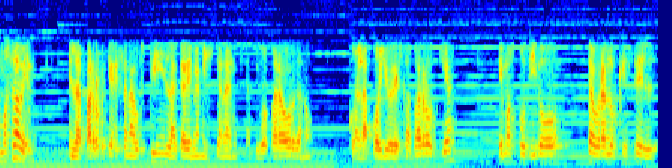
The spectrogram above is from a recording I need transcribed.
Como saben, en la parroquia de San Agustín, la Academia Mexicana de Música para Órgano, con el apoyo de esta parroquia, hemos podido instaurar lo que es el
